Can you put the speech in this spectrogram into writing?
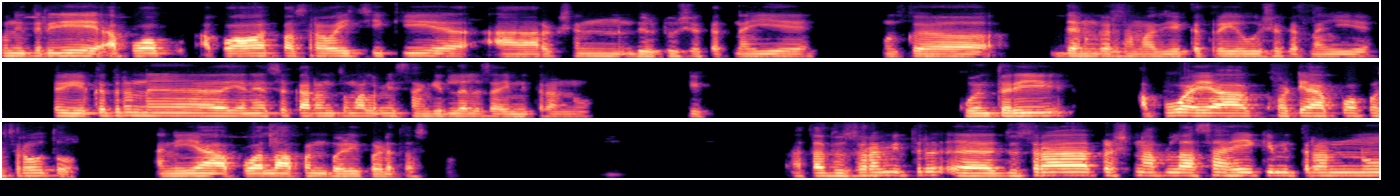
कोणीतरी आपोआप अफवा पसरवायची, की आरक्षण भेटू शकत नाहीये. मग धनगर समाज एकत्र येऊ शकत नाहीये. तर एकत्र न येण्याचं कारण तुम्हाला मी सांगितलेलंच आहे मित्रांनो, की कोणतरी अफवा या खोट्या अफवा पसरवतो आणि या अपवाला आपण बळी पडत असतो. आता दुसरा मित्र दुसरा प्रश्न आपला असा आहे, की मित्रांनो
